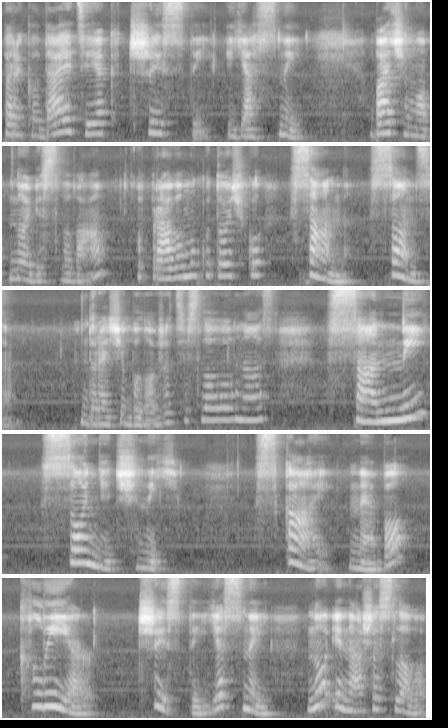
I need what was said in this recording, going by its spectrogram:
перекладається як чистий, ясний. Бачимо нові слова у правому куточку. Sun – сонце. До речі, було вже це слово в нас. Sunny – сонячний. Sky – небо. Clear – чистий, ясний. Ну і наше слово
